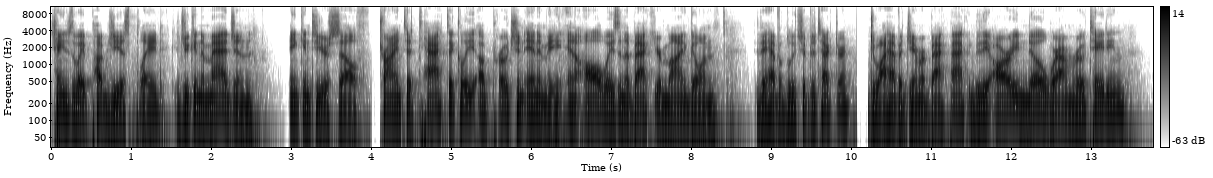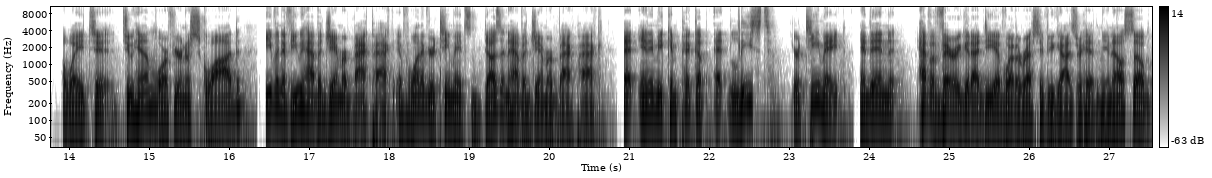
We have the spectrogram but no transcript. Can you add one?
change the way PUBG is played. Because you can imagine thinking to yourself, trying to tactically approach an enemy and always in the back of your mind going, do they have a blue chip detector? Do I have a jammer backpack? Do they already know where I'm rotating away to, to him? Or if you're in a squad, even if you have a jammer backpack, if one of your teammates doesn't have a jammer backpack, that enemy can pick up at least your teammate and then have a very good idea of where the rest of you guys are hidden, you know? So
